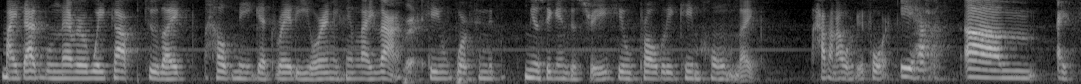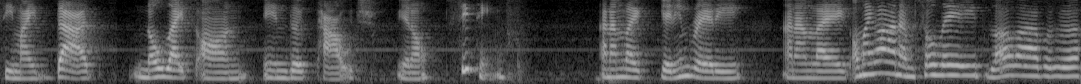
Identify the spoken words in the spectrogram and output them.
My dad will never wake up to like help me get ready or anything like that. Right. He works in the music industry. He probably came home like half an hour before. Yeah. Um, I see my dad, no lights on, in the couch, you know, sitting. And I'm like getting ready. And I'm like, oh my God, I'm so late, blah, blah, blah, blah.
